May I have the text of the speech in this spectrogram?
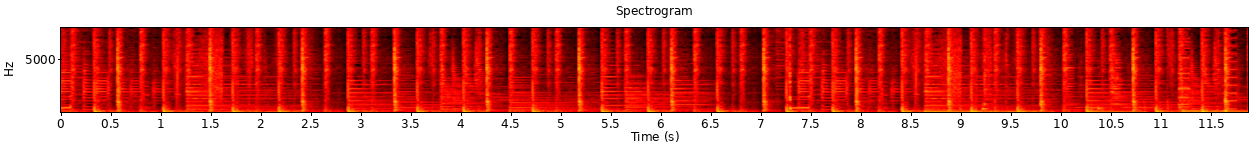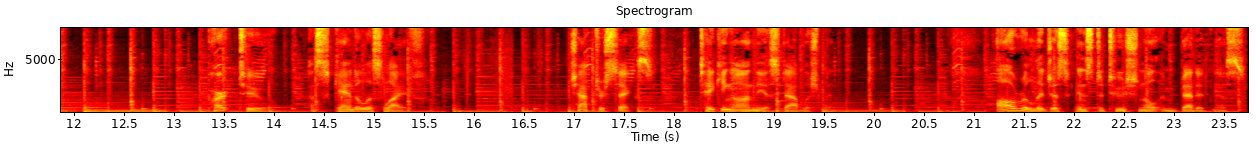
Part 2 A Scandalous Life. Chapter 6 Taking on the Establishment. All religious institutional embeddedness,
